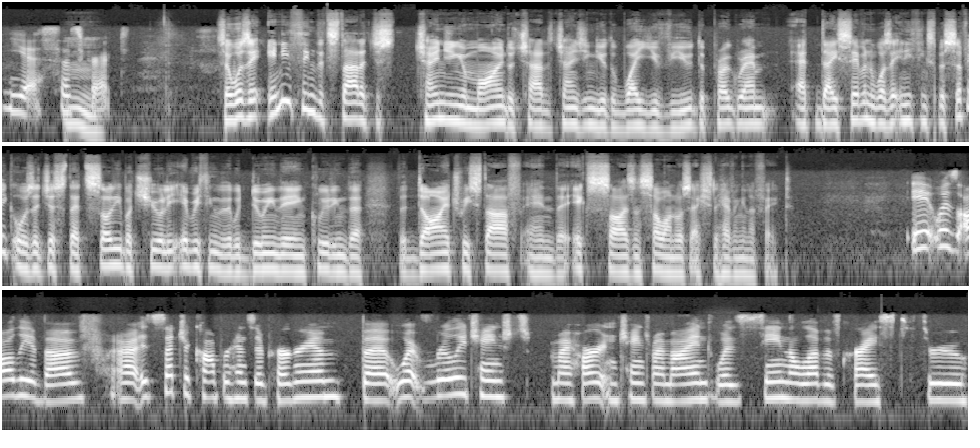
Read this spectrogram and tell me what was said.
Yes, that's Hmm. correct. So, was there anything that started just changing your mind or started changing you the way you viewed the program at day seven? Was there anything specific, or was it just that slowly but surely everything that they were doing there, including the, the dietary stuff and the exercise and so on, was actually having an effect? It was all the above. Uh, it's such a comprehensive program, but what really changed my heart and changed my mind was seeing the love of Christ through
